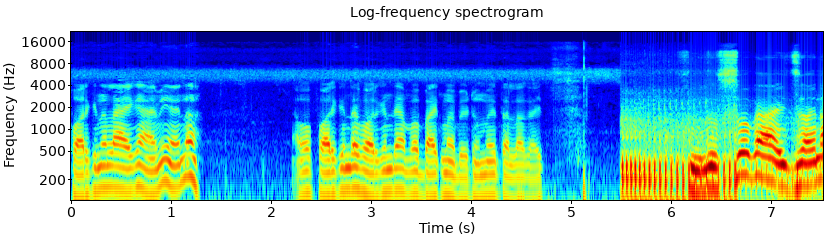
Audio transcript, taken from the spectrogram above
फर्किन लागेको हामी होइन? अब फर्किँदै फर्किँदै अब बाइकमा भेटौँ है त ल गाइड्स सो गाइड्स होइन?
